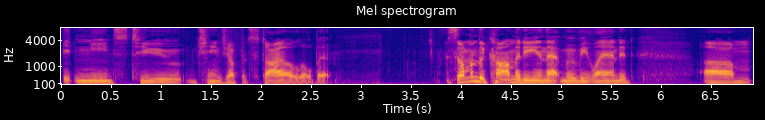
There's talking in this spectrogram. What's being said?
it needs to change up its style a little bit. Some of the comedy in that movie landed, um,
